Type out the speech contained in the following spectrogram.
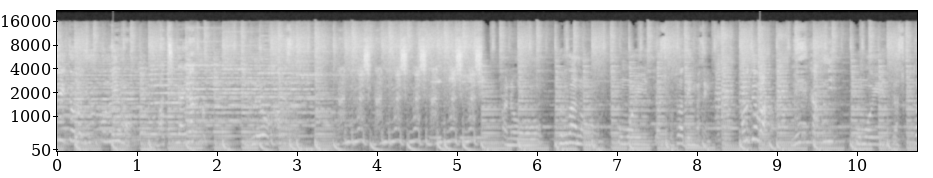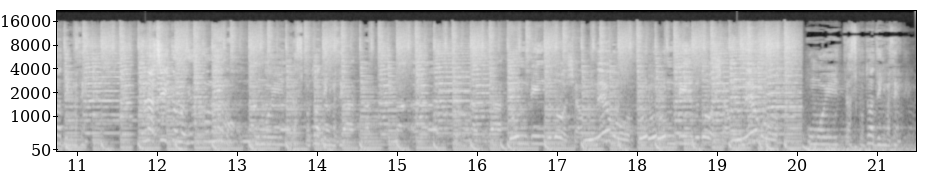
してブラシートの有効の意も間違いなく胸をハウスあのこれはあの思い出すことはできませんこれでは明確に思い出すことはできませんブラシートの有効の意も思い出すことはできません分輪自動車胸を分輪自動車胸を思い出すことはできません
